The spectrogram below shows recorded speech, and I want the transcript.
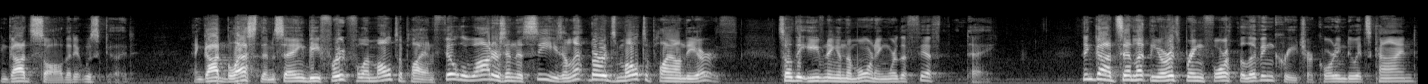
And God saw that it was good. And God blessed them, saying, Be fruitful and multiply, and fill the waters and the seas, and let birds multiply on the earth. So the evening and the morning were the fifth day. Then God said, Let the earth bring forth the living creature according to its kind,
